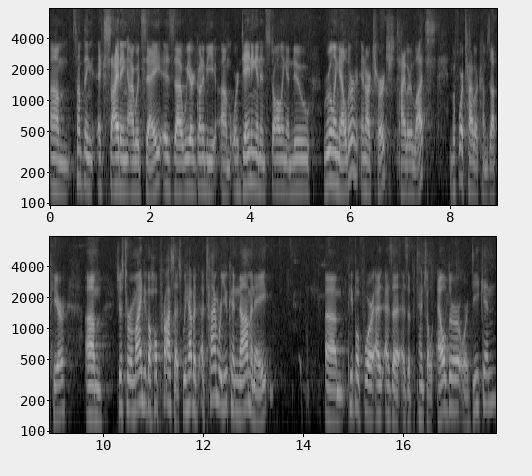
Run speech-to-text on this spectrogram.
Um, something exciting, I would say, is uh, we are going to be um, ordaining and installing a new ruling elder in our church, Tyler Lutz. And before Tyler comes up here, um, just to remind you the whole process, we have a, a time where you can nominate um, people for as, as, a, as a potential elder or deacon,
